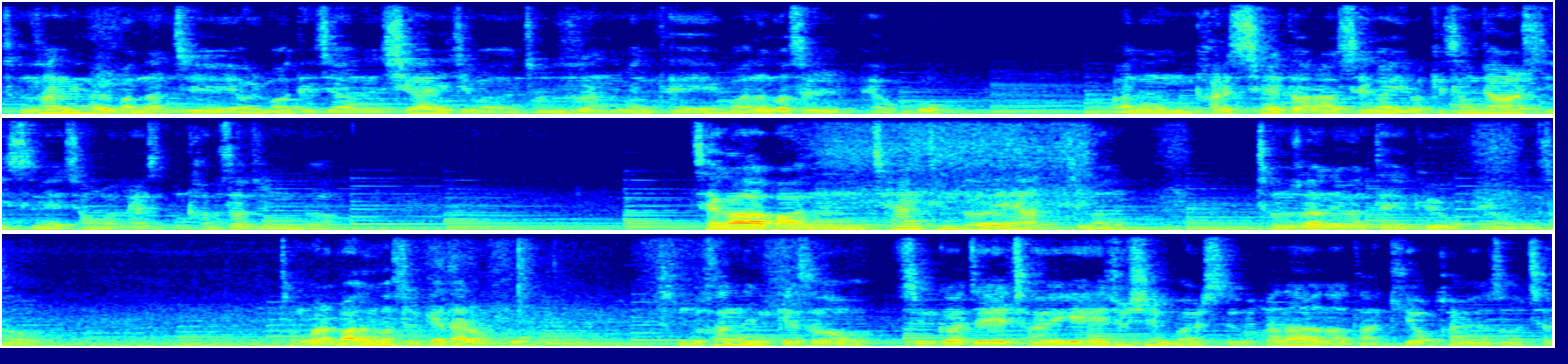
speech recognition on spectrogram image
전도사님을 만난 지 얼마 되지 않은 시간이지만 전도사님한테 많은 것을 배웠고 많은 가르침에 따라 제가 이렇게 성장할 수 있음에 정말 가- 감사드립니다. 제가 많은 찬양팀도 해왔지만 전도사님한테 교육 배우면서 정말 많은 것을 깨달았고 전도사님께서 지금까지 저에게 해주신 말씀 하나하나 다 기억하면서 제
